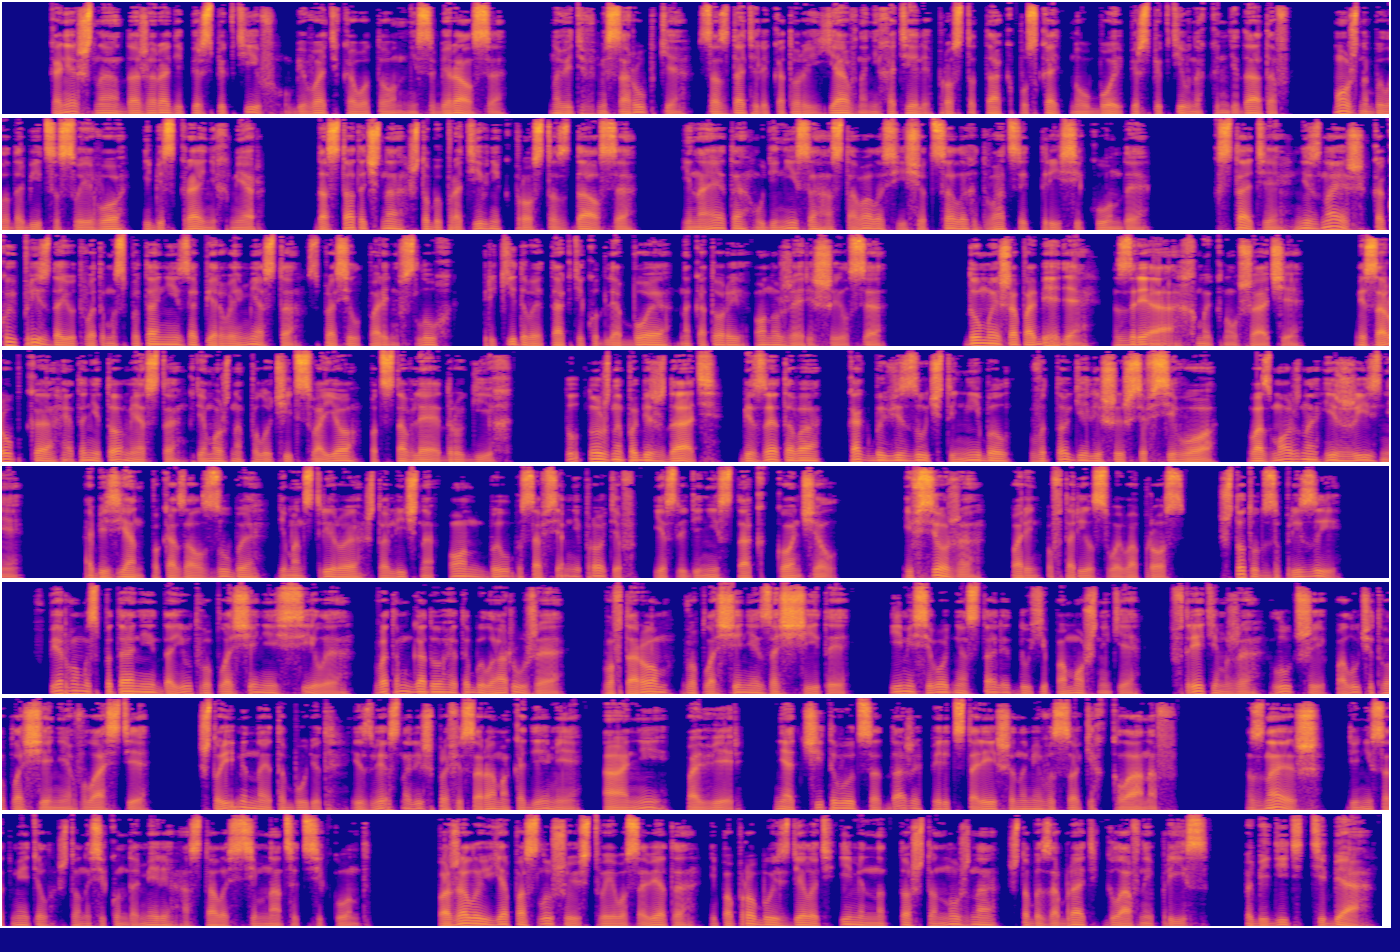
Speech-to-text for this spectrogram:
Конечно, даже ради перспектив убивать кого-то он не собирался, но ведь в мясорубке, создатели которой явно не хотели просто так пускать на убой перспективных кандидатов, можно было добиться своего и без крайних мер. Достаточно, чтобы противник просто сдался, и на это у Дениса оставалось еще целых 23 секунды. «Кстати, не знаешь, какой приз дают в этом испытании за первое место?» — спросил парень вслух, прикидывая тактику для боя, на который он уже решился. «Думаешь о победе? Зря!» — хмыкнул Шачи. «Мясорубка — это не то место, где можно получить свое, подставляя других. Тут нужно побеждать. Без этого как бы везуч ты ни был, в итоге лишишься всего, возможно, и жизни. Обезьян показал зубы, демонстрируя, что лично он был бы совсем не против, если Денис так кончил. И все же, парень повторил свой вопрос, что тут за призы? В первом испытании дают воплощение силы. В этом году это было оружие. Во втором — воплощение защиты. Ими сегодня стали духи-помощники. В третьем же лучший получит воплощение власти. Что именно это будет, известно лишь профессорам Академии, а они, поверь, не отчитываются даже перед старейшинами высоких кланов. «Знаешь», — Денис отметил, что на секундомере осталось 17 секунд. Пожалуй, я послушаюсь твоего совета и попробую сделать именно то, что нужно, чтобы забрать главный приз — победить тебя.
